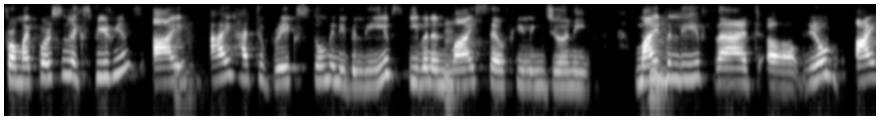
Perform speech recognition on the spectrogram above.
from my personal experience i i had to break so many beliefs even in my self healing journey my hmm. belief that uh, you know i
